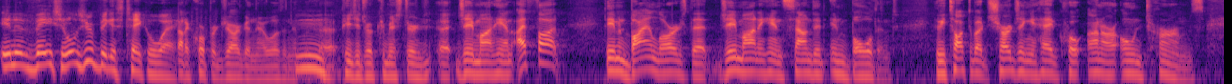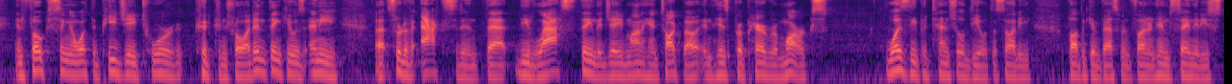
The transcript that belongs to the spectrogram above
innovation. What was your biggest takeaway? A lot of corporate jargon there, wasn't it? Mm. With, uh, PGA Tour Commissioner uh, Jay Monahan. I thought, Damon, by and large, that Jay Monahan sounded emboldened. He talked about charging ahead, quote, on our own terms and focusing on what the PGA Tour could control. I didn't think it was any uh, sort of accident that the last thing that Jay Monahan talked about in his prepared remarks was the potential deal with the Saudi Public Investment Fund and him saying that he's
